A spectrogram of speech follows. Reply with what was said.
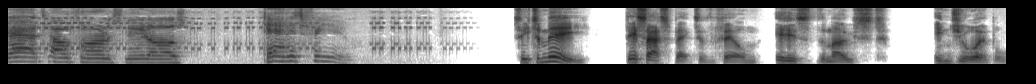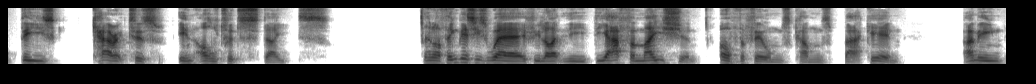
Dad, telephone, it's needles. Dad, it's for you. see to me, this aspect of the film is the most enjoyable. These characters in altered states. And I think this is where, if you like, the, the affirmation of the films comes back in. I mean,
